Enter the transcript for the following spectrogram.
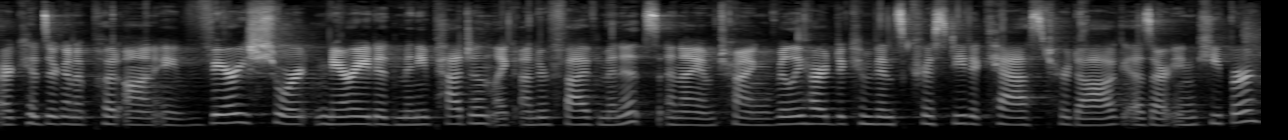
Our kids are going to put on a very short narrated mini pageant, like under five minutes, and I am trying really hard to convince Christy to cast her dog as our innkeeper.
